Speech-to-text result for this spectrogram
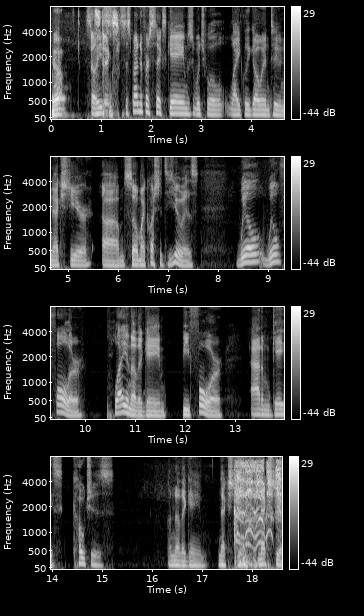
Yeah. So That he's stinks. suspended for six games, which will likely go into next year. Um, so my question to you is: Will Will Fuller play another game before Adam Gase coaches another game next year? next year,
